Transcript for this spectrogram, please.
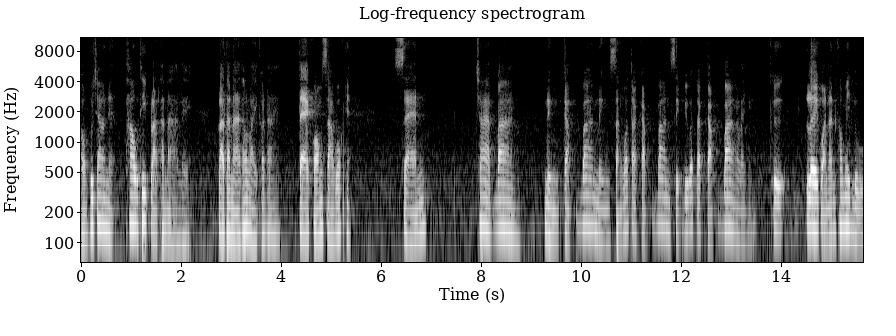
ของผู้เจ้าเนี่ยเท่าที่ปรารถนาเลย ปรารถนาเท่าไหร่ก็ได้ แต่ของสาวกเนี่ยแสนชาติบ้างหนึ่งกับบ้างหนึ่งสังวัตกับบ้างสิบวิวัตกับบ้างอะไรเงี้ยคือเลยกว่านั้นเขาไม่รู้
